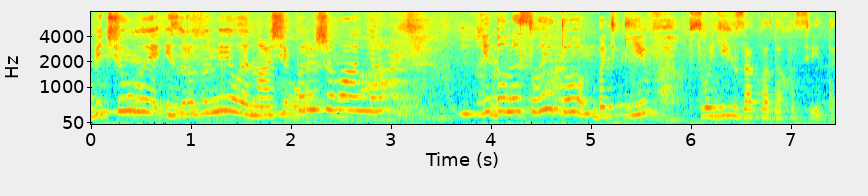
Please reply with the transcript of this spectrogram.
відчули і зрозуміли наші переживання і донесли до батьків в своїх закладах освіти.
